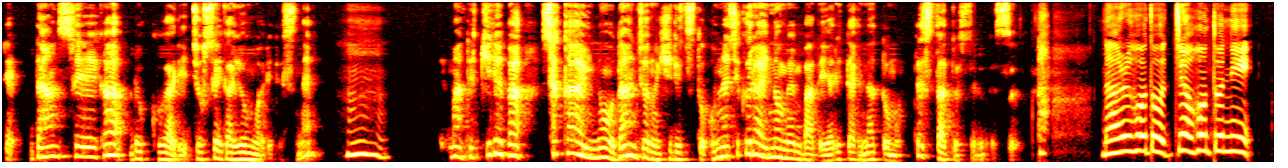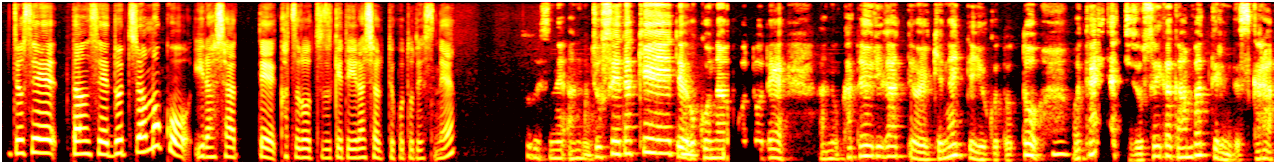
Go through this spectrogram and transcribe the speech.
で男性が6割、女性が4割ですね。うん。まあ、できれば社会の男女の比率と同じぐらいのメンバーでやりたいなと思ってスタートしてるんです。あなるほど。じゃあ本当に女性男性どちらもこういらっしゃって活動を続けていらっしゃるってことですね。そうですね。あの女性だけで行うことで、うん、あの偏りがあってはいけないっていうことと、うん、私たち女性が頑張ってるんですから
